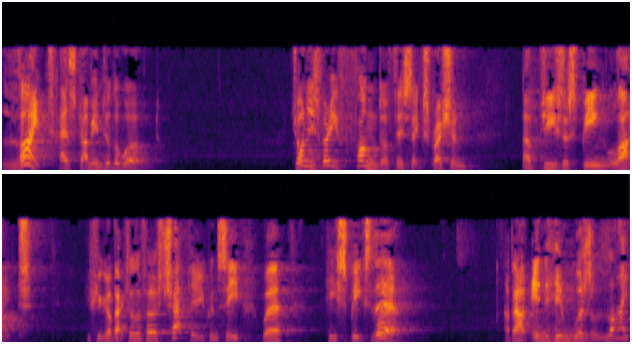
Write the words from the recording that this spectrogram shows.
Light has come into the world. John is very fond of this expression of Jesus being light. If you go back to the first chapter, you can see where he speaks there about in him was life,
